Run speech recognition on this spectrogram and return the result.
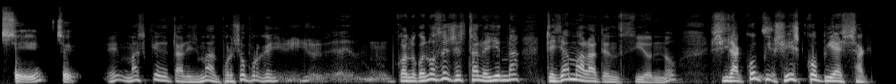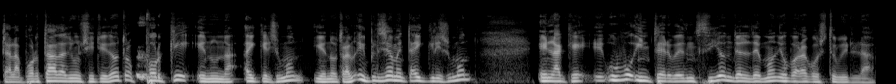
Sí, sí. ¿Eh? Más que de talismán. Por eso, porque cuando conoces esta leyenda, te llama la atención, ¿no? Si la copia, si es copia exacta la portada de un sitio y de otro, ¿por qué en una hay crismón y en otra no? Y precisamente hay crismón en la que eh, hubo intervención del demonio para construirla.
